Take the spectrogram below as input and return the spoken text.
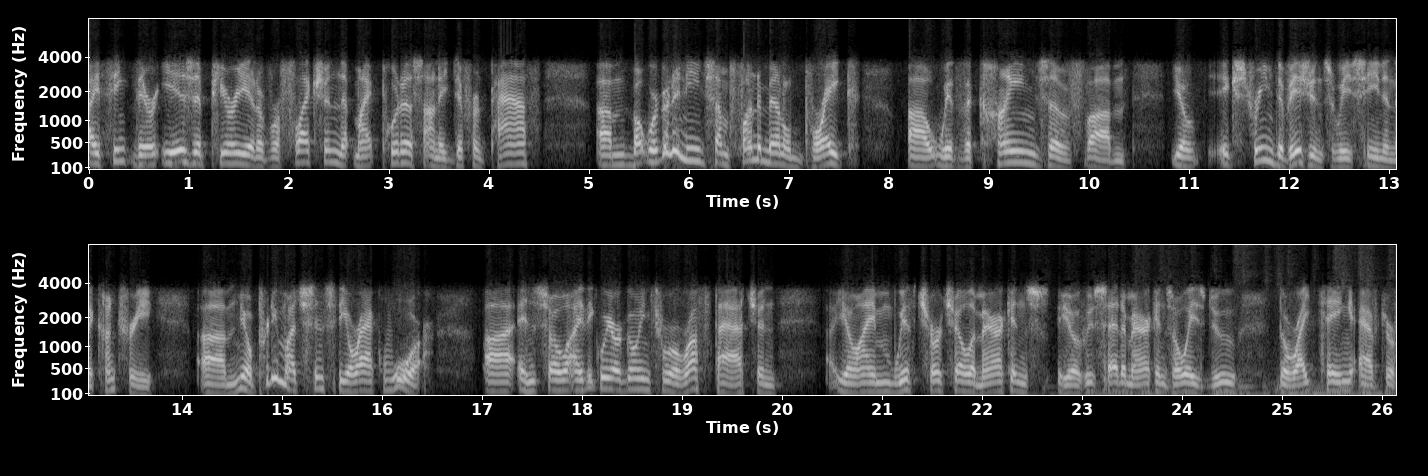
I think there is a period of reflection that might put us on a different path. Um, but we're going to need some fundamental break uh, with the kinds of um, you know extreme divisions we've seen in the country, um, you know, pretty much since the Iraq War. Uh, and so I think we are going through a rough patch. And uh, you know, I'm with Churchill. Americans, you know, who said Americans always do the right thing after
